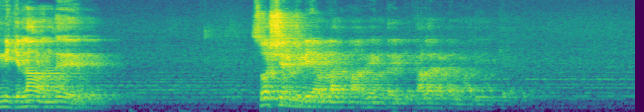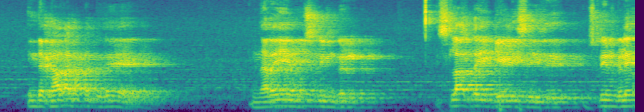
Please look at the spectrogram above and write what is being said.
இன்றைக்கெல்லாம் வந்து சோஷியல் மீடியா உலகமாக இன்றைக்கு காலகட்டம் மாறி இருக்கிறது இந்த காலகட்டத்திலே நிறைய முஸ்லீம்கள் இஸ்லாத்தை கேலி செய்து முஸ்லீம்களே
